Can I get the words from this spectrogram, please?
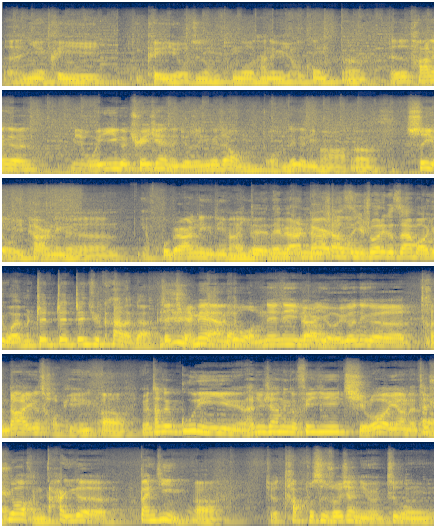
呃，你也可以可以有这种通过它那个遥控，嗯。但是它那个唯一一个缺陷呢，就是因为在我们我们这个地方啊，嗯是有一片儿那个湖边那个地方啊！有，对，那边你上次你说那个自然保护区，我还真真真去看了看。在前面 就我们那那边有一个那个很大一个草坪，啊。因为它这个固定翼呢，它就像那个飞机起落一样的，它需要很大一个半径，啊。就它不是说像你这种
